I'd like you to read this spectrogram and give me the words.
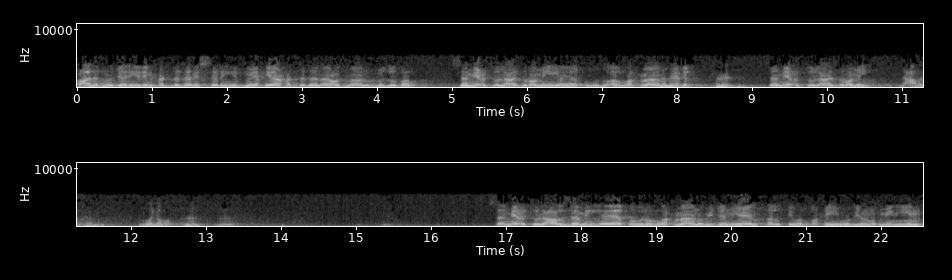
قال ابن جرير حدثني السري بن يحيى حدثنا عثمان بن زفر. سمعت العزرمي يقول الرحمن سمعت. سمعت. سمعت العزرمي العرب سمع الرقم نعم نعم. سمعت العرزمي يقول الرحمن بجميع الخلق والرحيم بالمؤمنين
